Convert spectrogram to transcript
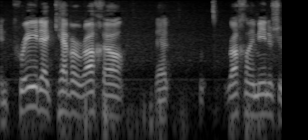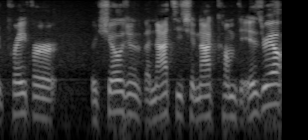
and prayed at Kever Rachel that Rachel Imenu should pray for her children that the Nazis should not come to Israel?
